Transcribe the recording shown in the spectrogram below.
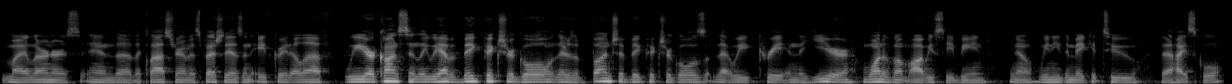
my learners in the, the classroom, especially as an eighth grade LF. We are constantly we have a big picture goal. There's a bunch of big picture goals that we create in the year. One of them, obviously, being you know we need to make it to the high school.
